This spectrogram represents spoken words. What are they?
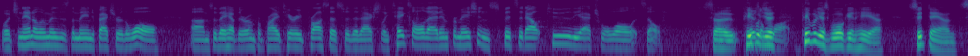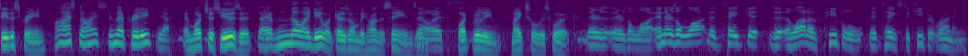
which Nanolumen is the manufacturer of the wall. Um, so they have their own proprietary processor that actually takes all that information and spits it out to the actual wall itself. So people just people just walk in here, sit down, see the screen. Oh, that's nice. Isn't that pretty? Yeah. And watch us use it. They have no idea what goes on behind the scenes No, and it's- what really makes all this work. There's there's a lot, and there's a lot to take it. A lot of people it takes to keep it running.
